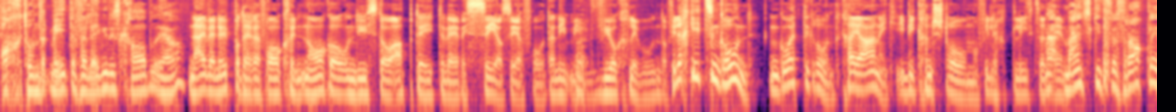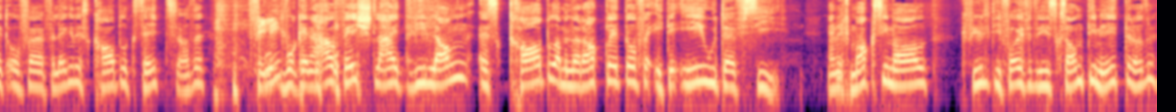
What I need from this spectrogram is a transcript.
800 Meter Verlängerungskabel, ja. Nein, wenn jemand dieser Frage könnte nachgehen und uns hier updaten, wäre ich sehr, sehr froh. Das nimmt mich ja. wirklich Wunder. Vielleicht gibt es einen Grund, einen guten Grund. Keine Ahnung, ich bin kein Stromer, vielleicht liegt es an dem. Meinst du, gibt es das Raclette auf ein Verlängerungskabelgesetz, oder? Vielleicht. Wo, wo genau festlegt, wie lang ein Kabel an einem Raclette-Ofen in der EU darf sein. Nämlich maximal gefühlte 35 cm, oder?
